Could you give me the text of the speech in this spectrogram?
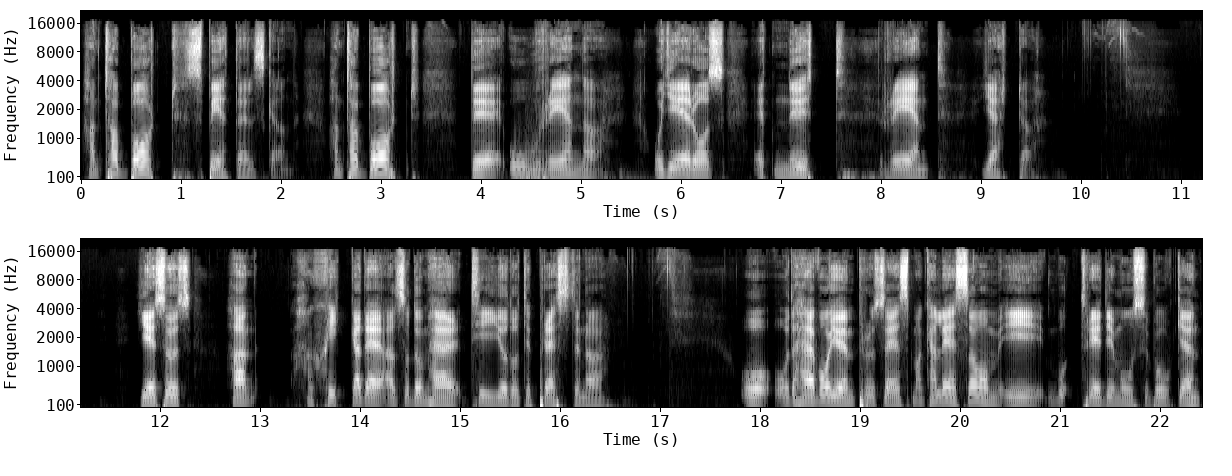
Han tar bort spetälskan. Han tar bort det orena och ger oss ett nytt, rent hjärta. Jesus, han, han skickade alltså de här tio då till prästerna. Och, och det här var ju en process man kan läsa om i tredje Moseboken.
